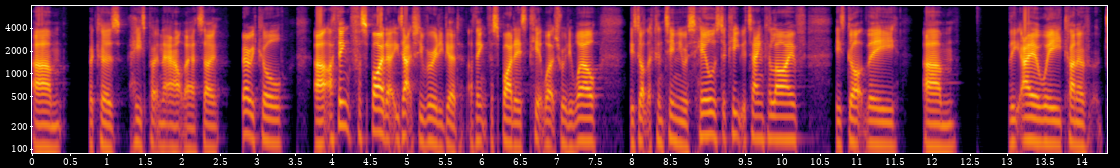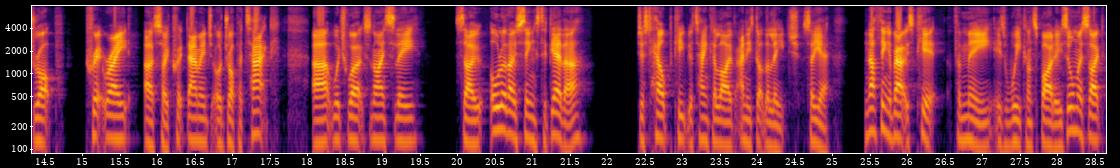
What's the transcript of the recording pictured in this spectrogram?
um, because he's putting that out there. So very cool. Uh, I think for Spider, he's actually really good. I think for Spider, his kit works really well. He's got the continuous heals to keep your tank alive. He's got the um, the AOE kind of drop crit rate, uh, sorry, crit damage or drop attack, uh, which works nicely. So all of those things together just help keep your tank alive, and he's got the leech. So yeah, nothing about his kit for me is weak on Spider. He's almost like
